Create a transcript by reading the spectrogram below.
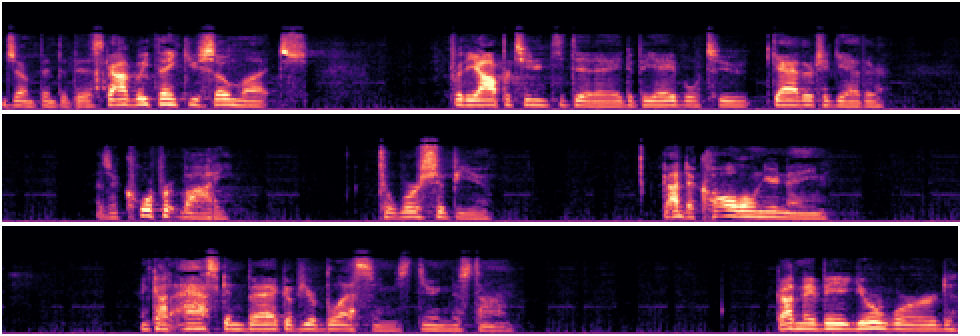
jump into this. God, we thank you so much for the opportunity today to be able to gather together as a corporate body to worship you. God, to call on your name. And God, ask and beg of your blessings during this time. God, may it be your word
